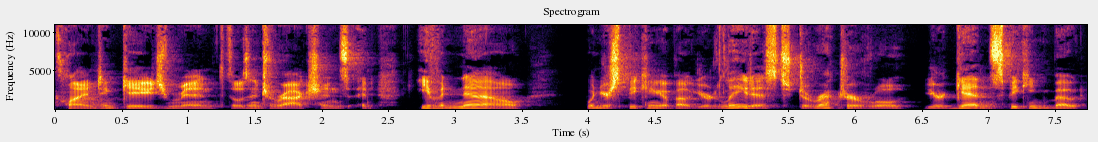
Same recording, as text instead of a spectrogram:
client engagement, those interactions. And even now, when you're speaking about your latest director role, you're again speaking about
